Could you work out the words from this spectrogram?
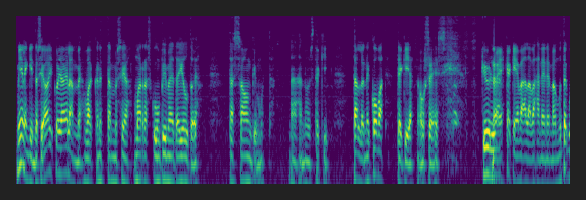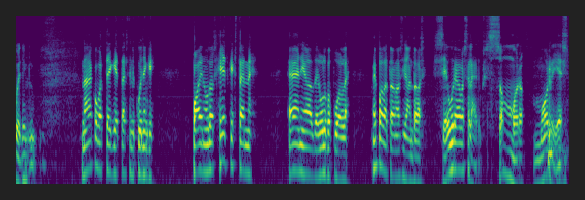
Mielenkiintoisia aikoja elämme, vaikka nyt tämmöisiä marraskuun pimeitä iltoja tässä onkin, mutta näähän on sitäkin, tällainen kovat tekijät nousee esiin. Kyllä. No ehkä keväällä vähän enemmän, mutta kuitenkin. Nämä kovat tekijät tästä nyt kuitenkin painuu taas hetkeksi tänne äänialteen ulkopuolelle. Me palataan asiaan taas seuraavassa lähetyksessä. Sommoro. Morjes.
